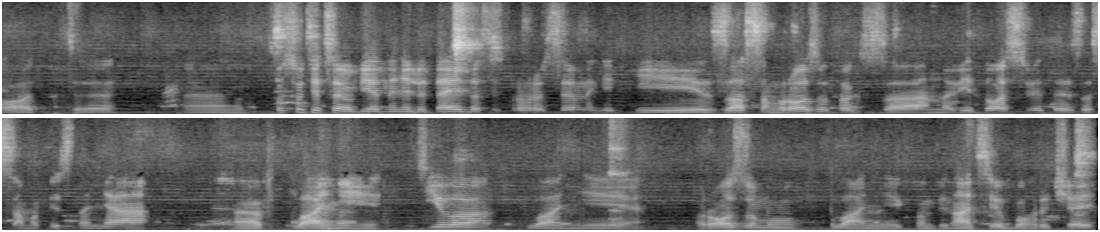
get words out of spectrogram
От, е, е, по суті, це об'єднання людей досить прогресивних, які за саморозвиток, за нові досвіди, за самопізнання е, в плані тіла, в плані розуму, в плані комбінації обох речей.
